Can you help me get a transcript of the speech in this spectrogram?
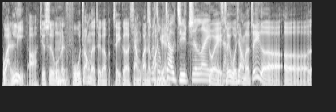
管理啊，就是我们服装的这个这个相关的官员，教局之类。对，所以我想呢，这个呃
